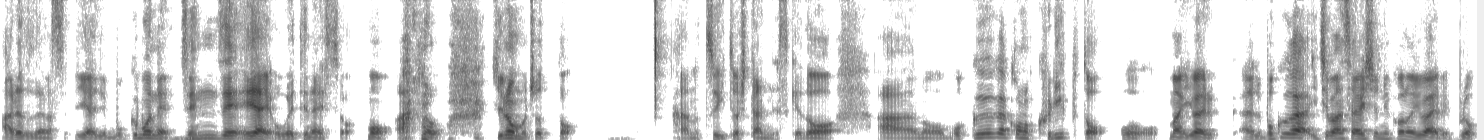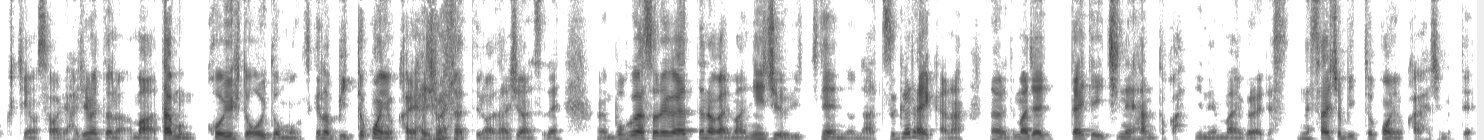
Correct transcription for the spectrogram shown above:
ありがとうございます。いや、僕もね、全然 AI 追えてないですよ。もう、あの、昨日もちょっとあのツイートしたんですけど、あの僕がこのクリプトを、まあ、いわゆるあの僕が一番最初にこのいわゆるブロックチェーンを触り始めたのは、まあ多分こういう人多いと思うんですけど、ビットコインを買い始めたっていうのが最初なんですね。僕がそれがやったのがまあ21年の夏ぐらいかな。なので、まあ、じゃあ大体1年半とか2年前ぐらいです。で、最初ビットコインを買い始めて、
